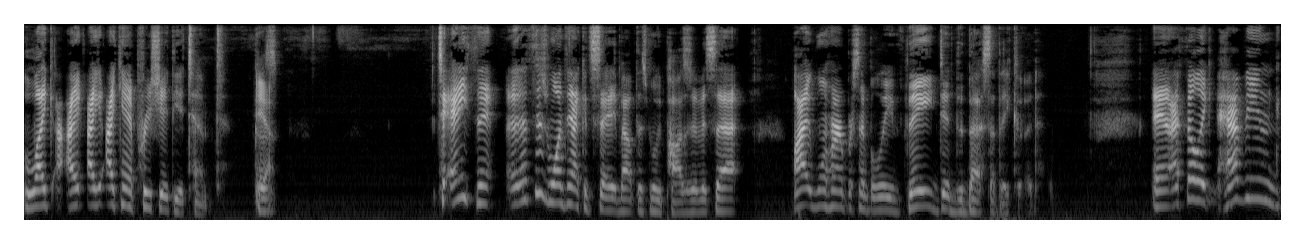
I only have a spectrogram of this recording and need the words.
like I, I, I can appreciate the attempt. Yeah. To anything, that's just one thing I could say about this movie. Positive is that I 100% believe they did the best that they could, and I felt like having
